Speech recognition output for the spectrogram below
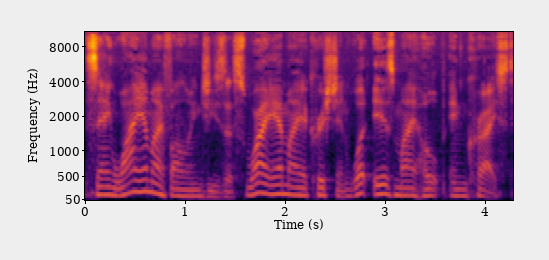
saying, Why am I following Jesus? Why am I a Christian? What is my hope in Christ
